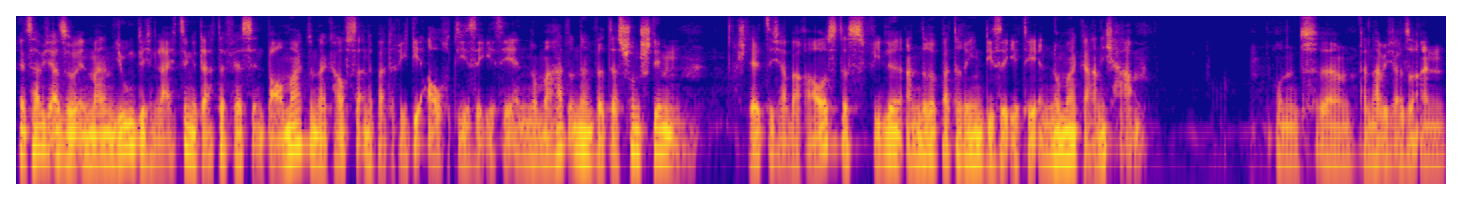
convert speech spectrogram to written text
Jetzt habe ich also in meinem jugendlichen Leichtsinn gedacht, da fährst du in den Baumarkt und dann kaufst du eine Batterie, die auch diese ETN-Nummer hat und dann wird das schon stimmen. Stellt sich aber raus, dass viele andere Batterien diese ETN-Nummer gar nicht haben. Und äh, dann habe ich also einen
